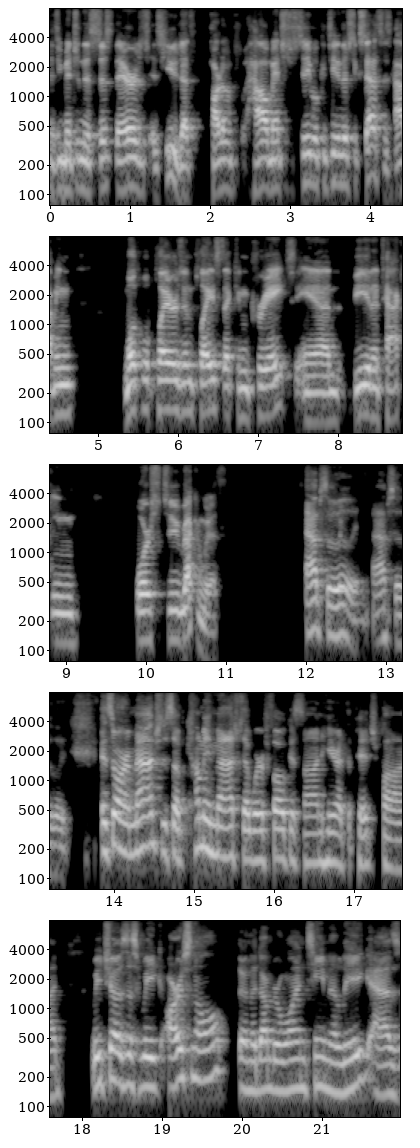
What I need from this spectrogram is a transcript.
as you mentioned, the assist there is, is huge. That's part of how Manchester City will continue their success is having multiple players in place that can create and be an attacking force to reckon with. Absolutely, absolutely. And so our match, this upcoming match that we're focused on here at the Pitch Pod, we chose this week Arsenal. They're the number one team in the league, as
